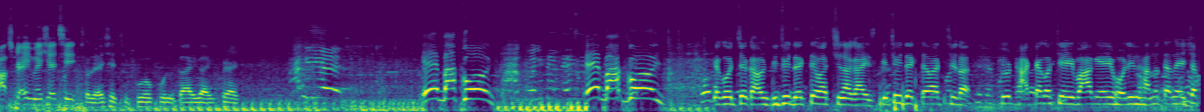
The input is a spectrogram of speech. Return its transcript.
ফার্স্ট টাইম এসেছি। চলে এসেছি পুরো ফুল গাই গাই প্রায়। এ বাকই! এ বাকই! এ করছে কারণ কিছুই দেখতে পাচ্ছি না গাইস কিছুই দেখতে পাচ্ছি না। শুধু ঠাট্টা করছে এই বাঘ এই হরিণ হানো তেন এইসব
